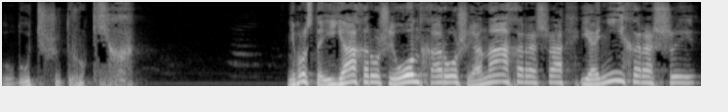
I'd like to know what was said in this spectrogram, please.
лучше других». Не просто и я хороший, и он хороший, и она хороша, и они хороши.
